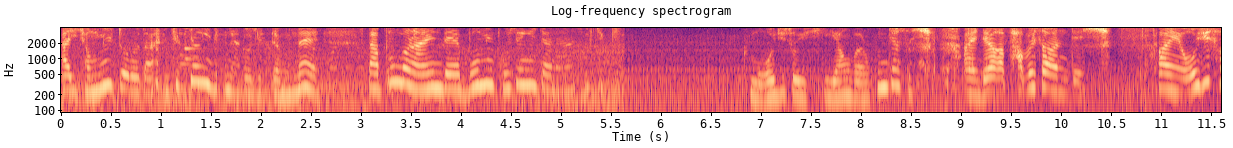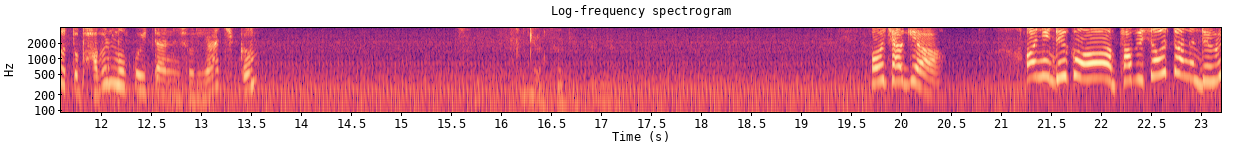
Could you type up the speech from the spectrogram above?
아이 정밀도로다가 측정이 되는 거기 때문에 나쁜 건 아닌데 몸이 고생이잖아 솔직히. 그럼 어디서 이, 이 양반은 혼자서 씨, 아니 내가 밥을 싸왔는데 씨, 아니 어디서 또 밥을 먹고 있다는 소리야 지금? 참 특이한 성격들이야 어 자기야. 아니 내가 밥을 싸웠다는데 왜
